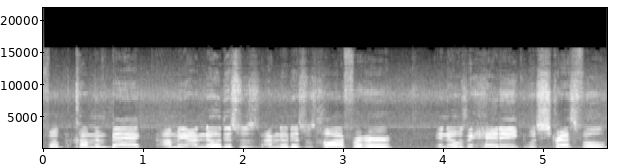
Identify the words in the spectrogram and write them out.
for coming back. I mean, I know this was I know this was hard for her, and it was a headache. It was stressful.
